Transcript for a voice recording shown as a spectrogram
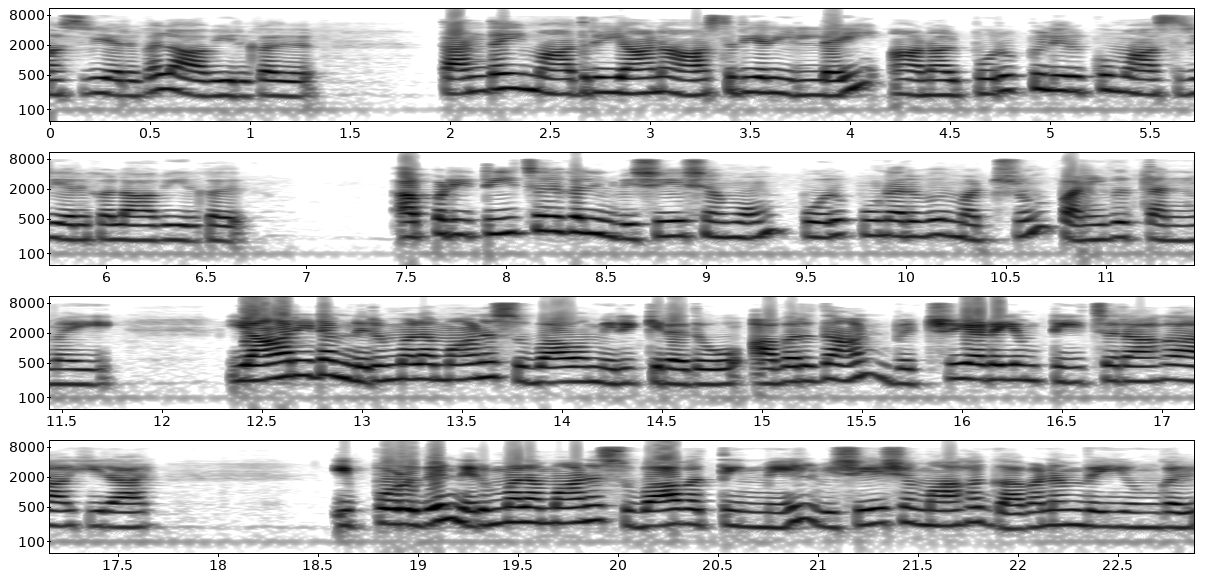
ஆசிரியர்கள் ஆவீர்கள். தந்தை மாதிரியான ஆசிரியர் இல்லை ஆனால் பொறுப்பில் இருக்கும் ஆசிரியர்கள் ஆவீர்கள். அப்படி டீச்சர்களின் விசேஷமும் பொறுப்புணர்வு மற்றும் பணிவுத்தன்மை. யாரிடம் நிர்மலமான சுபாவம் இருக்கிறதோ அவர்தான் வெற்றியடையும் டீச்சராக ஆகிறார். இப்பொழுது நிர்மலமான சுபாவத்தின் மேல் விசேஷமாக கவனம் வையுங்கள்.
